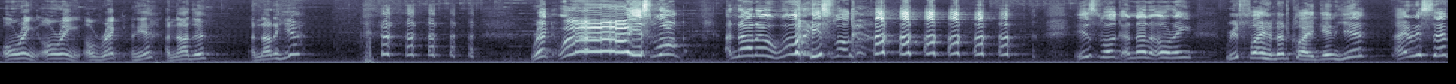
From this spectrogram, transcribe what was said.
O-ring, O-ring, oh red here, another, another here. red, whoa, he smoke, another, whoa, he smoke. he smoke another O-ring with 500 coin again here. I reset.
